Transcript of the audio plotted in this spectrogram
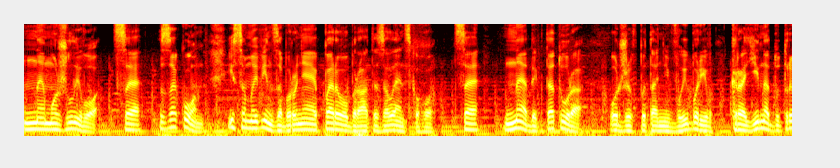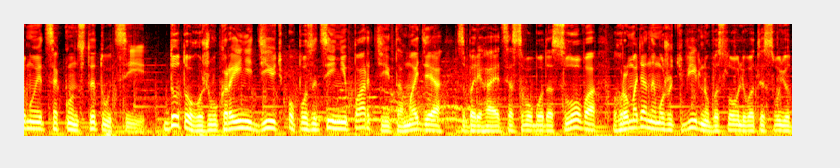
неможливо. Це закон, і саме він забороняє переобрати Зеленського. Це не диктатура. Отже, в питанні виборів країна дотримується конституції. До того ж, в Україні діють опозиційні партії та медіа, зберігається свобода слова. Громадяни можуть вільно висловлювати свою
